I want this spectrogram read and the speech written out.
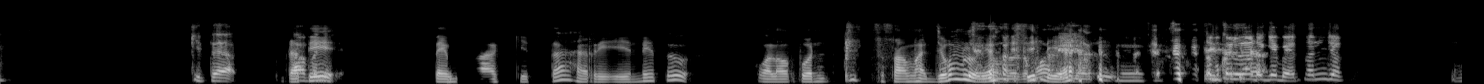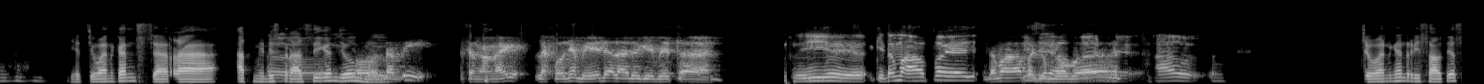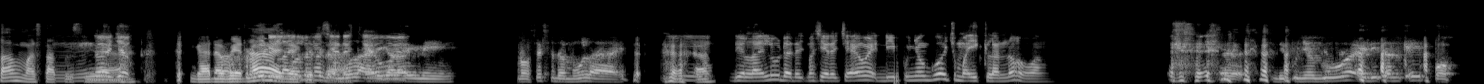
Kita Berarti tema kita hari ini tuh walaupun sesama jomblo ya Jomblo di sini ya. bukan kita- ada gebetan, Jok. Ya cuman kan secara administrasi kan Oh, iya. Oh, jomblo. tapi sengaja levelnya beda lah ada gebetan. Iya, ya. kita mah apa ya? Kita mah apa jomblo banget. ya? Tahu. Cuman kan resultnya sama statusnya. Enggak, Jok. Nggak ada Nah, bedanya. di lain Proses lu gitu. masih ada mulai cewek. kalau ini. Proses sudah mulai. Iya, Di lain lu udah ada, masih ada cewek. Di punya gue cuma iklan doang. Eh, di punya gua editan K-pop.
